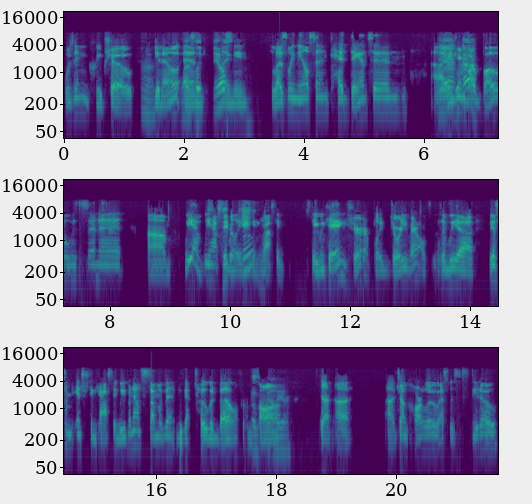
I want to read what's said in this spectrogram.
was in Creepshow. Uh-huh. You know, Leslie and Nielsen. I mean Leslie Nielsen, Ted Danson, uh, Yeah. Adrienne Barbeau was in it. Um, we have we have Stephen some really King. interesting casting. Stephen King, sure, played Jordy Verrill. So we uh we have some interesting casting. We've announced some of it. We've got Tobin Bell from Oh, Saw yeah. got uh, uh, Giancarlo Esposito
